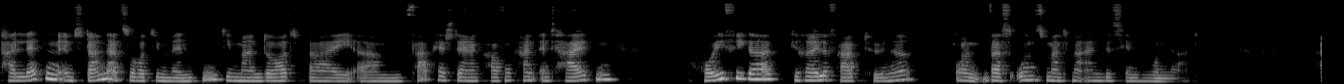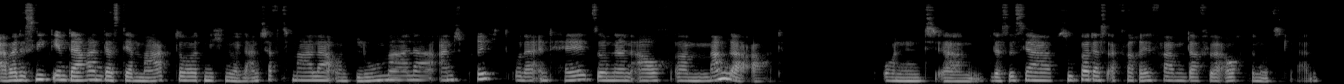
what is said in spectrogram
Paletten in Standardsortimenten, die man dort bei ähm, Farbherstellern kaufen kann, enthalten häufiger grelle Farbtöne und was uns manchmal ein bisschen wundert. Aber das liegt eben daran, dass der Markt dort nicht nur Landschaftsmaler und Blumenmaler anspricht oder enthält, sondern auch ähm, Manga-Art. Und ähm, das ist ja super, dass Aquarellfarben dafür auch benutzt werden.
